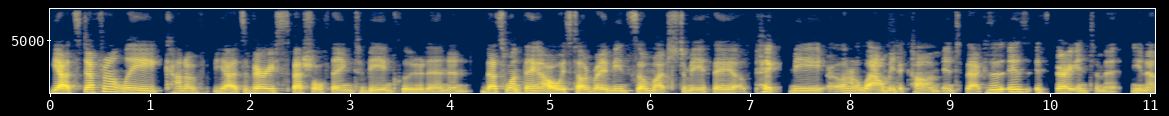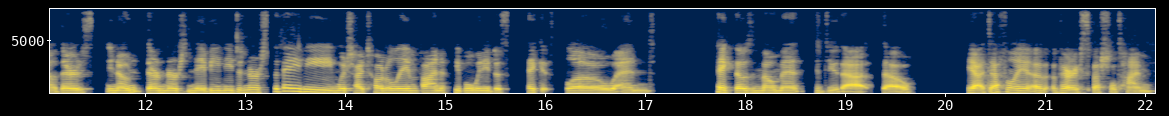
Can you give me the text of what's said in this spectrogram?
yeah, it's definitely kind of yeah, it's a very special thing to be included in, and that's one thing I always tell everybody. It means so much to me if they pick me and allow me to come into that because it is it's very intimate. You know, there's you know their nurse maybe you need to nurse the baby, which I totally am fine if people we need to take it slow and take those moments to do that. So yeah, definitely a, a very special time to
